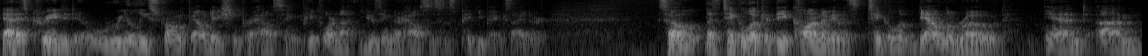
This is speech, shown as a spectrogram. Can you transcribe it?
That has created a really strong foundation for housing. People are not using their houses as piggy banks either. So let's take a look at the economy. Let's take a look down the road. And um,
